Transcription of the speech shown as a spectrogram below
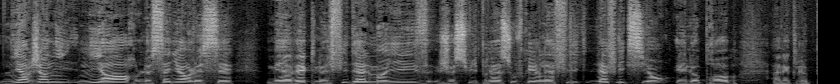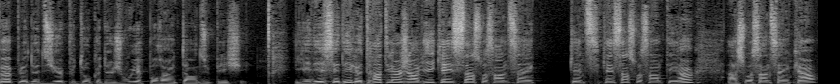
ni argent ni, or, le Seigneur le sait, mais avec le fidèle Moïse, je suis prêt à souffrir l'affliction et l'opprobre avec le peuple de Dieu plutôt que de jouir pour un temps du péché. Il est décédé le 31 janvier 1565 1561 à 65 ans,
